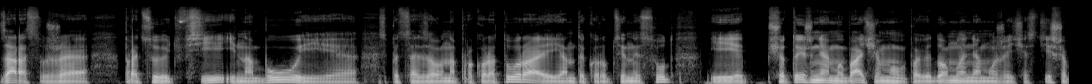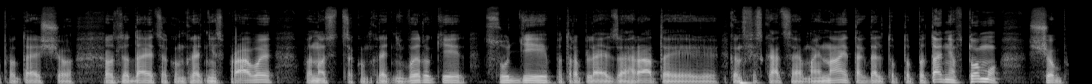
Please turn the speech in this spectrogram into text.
Зараз вже працюють всі, і набу, і спеціалізована прокуратура, і антикорупційний суд. І щотижня ми бачимо повідомлення, може і частіше, про те, що розглядаються конкретні справи, виносяться конкретні вироки, судді потрапляють за грати, конфіскація майна і так далі. Тобто, питання в тому, щоб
